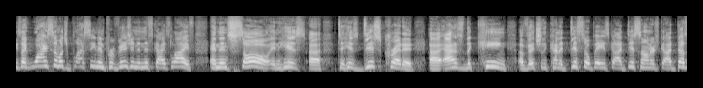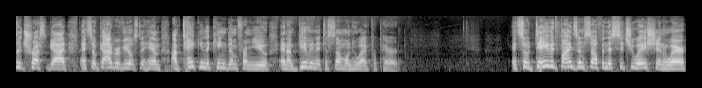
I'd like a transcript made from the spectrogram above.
He's like, why so much blessing and provision in this guy's life? And then Saul, in his uh, to his discredit, uh, as the king, eventually kind of disobeys God, dishonors God, doesn't trust God, and so God reveals to him, "I'm taking the kingdom from you, and I'm giving it to someone who I've prepared." And so David finds himself in this situation where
